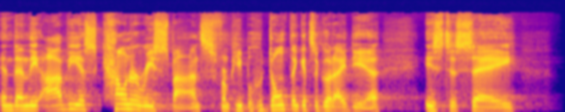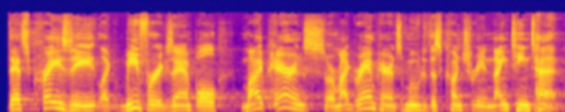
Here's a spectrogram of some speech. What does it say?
And then the obvious counter response from people who don't think it's a good idea is to say, that's crazy. Like me, for example, my parents or my grandparents moved to this country in 1910.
